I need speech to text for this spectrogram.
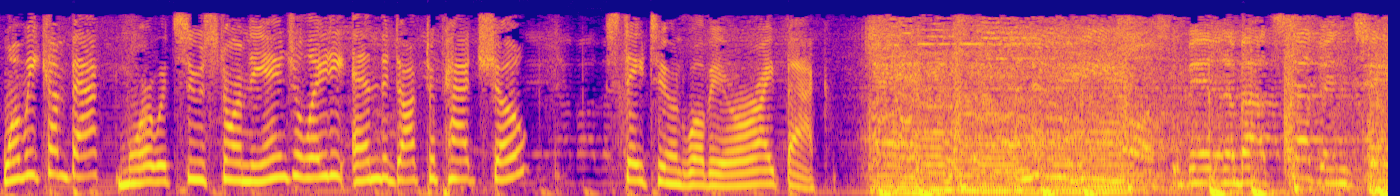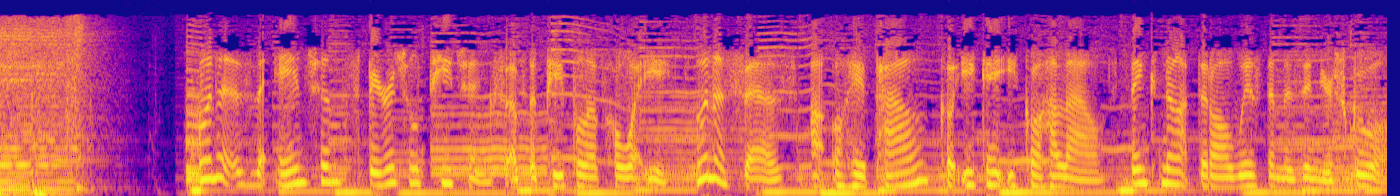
When we come back, more with Sue Storm, the Angel Lady, and the Dr. Pat Show. Stay tuned. We'll be right back. Huna is the ancient spiritual teachings of the people of Hawaii. Huna says, A'ohe pau ko ike iko halau. Think not that all wisdom is in your school.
